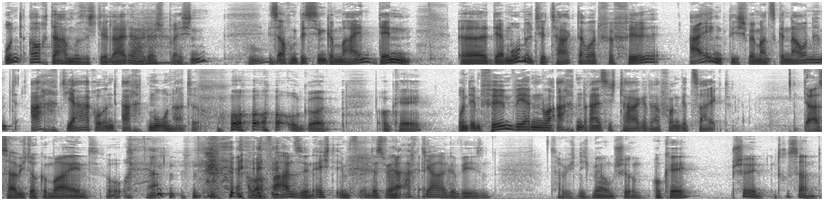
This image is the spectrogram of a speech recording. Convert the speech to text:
Und auch da muss ich dir leider Ah. widersprechen. Uh. Ist auch ein bisschen gemein, denn äh, der Murmeltiertag dauert für Phil eigentlich, wenn man es genau nimmt, acht Jahre und acht Monate. Oh, Gott. Okay. Und im Film werden nur 38 Tage davon gezeigt. Das habe ich doch gemeint. So. Ja. Aber Wahnsinn, echt. Das wären Ja. acht Jahre gewesen. Das habe ich nicht mehr am Schirm. Okay, schön, interessant.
